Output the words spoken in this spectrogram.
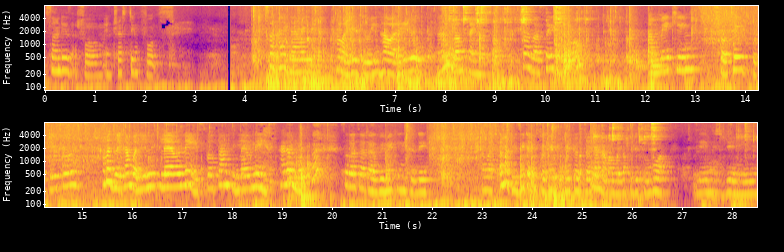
Sundays are for interesting foods. So hi guys, how are you doing? How are you? Huh? Long time no talk. So as I said before, I'm making sauteed potatoes kama zinaitangwa lyonnaise or something lyonnaise i don't know. So that's what i'll be making today. Ama, tuziite tu sauteed potatoes tuachane na mambo za kujisumbua. Ulimi sijui nini.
